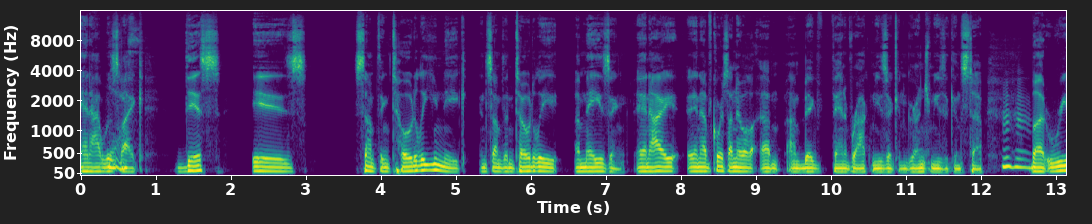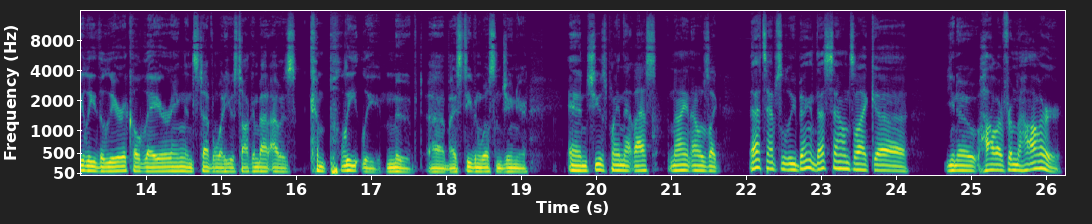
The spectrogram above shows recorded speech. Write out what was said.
And I was Yes. like, this is something totally unique and something totally amazing. And I, and of course, I know um, I'm a big fan of rock music and grunge music and stuff. But really, the lyrical layering and stuff and what he was talking about, I was completely moved uh, by Stephen Wilson Jr. And she was playing that last night. And I was like, that's absolutely banging. That sounds like, uh, you know, Holler from the Holler.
